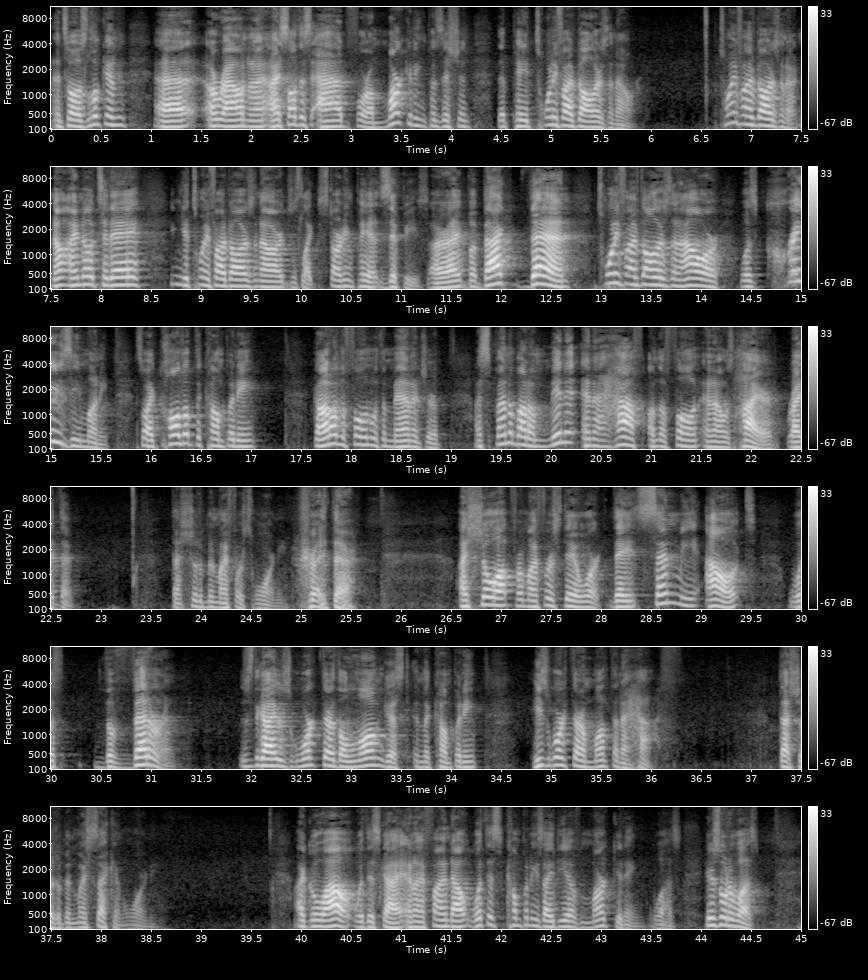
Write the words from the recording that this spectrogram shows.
and so I was looking uh, around and I, I saw this ad for a marketing position that paid $25 an hour. $25 an hour. Now, I know today you can get $25 an hour just like starting pay at Zippy's, all right? But back then, $25 an hour was crazy money. So I called up the company, got on the phone with the manager. I spent about a minute and a half on the phone and I was hired right then. That should have been my first warning right there. I show up for my first day of work. They send me out with the veteran. This is the guy who's worked there the longest in the company. He's worked there a month and a half. That should have been my second warning. I go out with this guy and I find out what this company's idea of marketing was. Here's what it was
